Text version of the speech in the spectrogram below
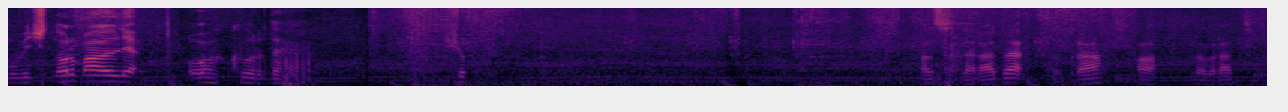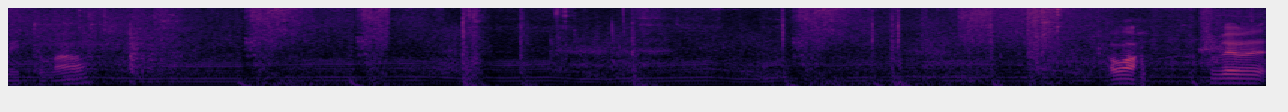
mówić normalnie. O kurde. Siup. On sobie da radę. Dobra. O, dobra, teammate tu ma. Oła. Próbujemy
